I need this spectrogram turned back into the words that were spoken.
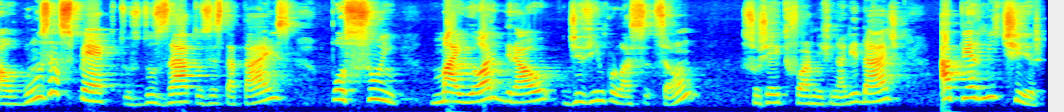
alguns aspectos dos atos estatais possuem maior grau de vinculação, sujeito, forma e finalidade, a permitir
